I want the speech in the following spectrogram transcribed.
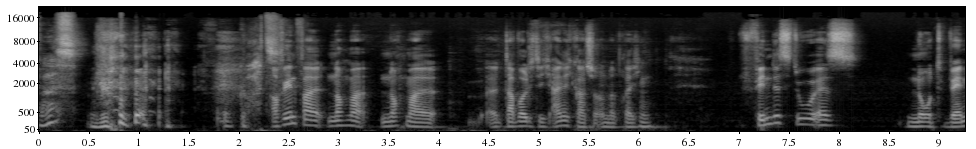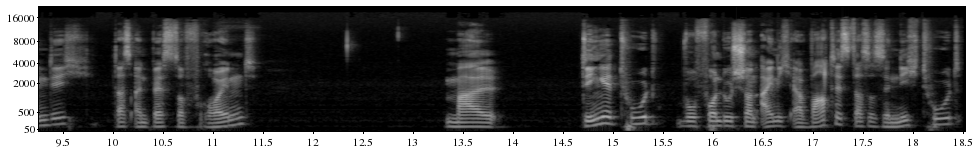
Was? oh Gott. Auf jeden Fall nochmal, nochmal, äh, da wollte ich dich eigentlich gerade schon unterbrechen. Findest du es notwendig, dass ein bester Freund mal Dinge tut, wovon du schon eigentlich erwartest, dass er sie nicht tut,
